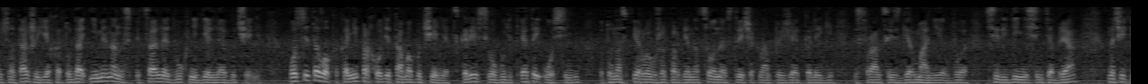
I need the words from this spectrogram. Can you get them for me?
точно так же ехать туда именно на специальное двухнедельное обучение. После того, как они проходят там обучение, скорее всего, будет этой осенью. Вот у нас первая уже координационная встреча, к нам приезжают коллеги из Франции, из Германии в середине сентября. Значит,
